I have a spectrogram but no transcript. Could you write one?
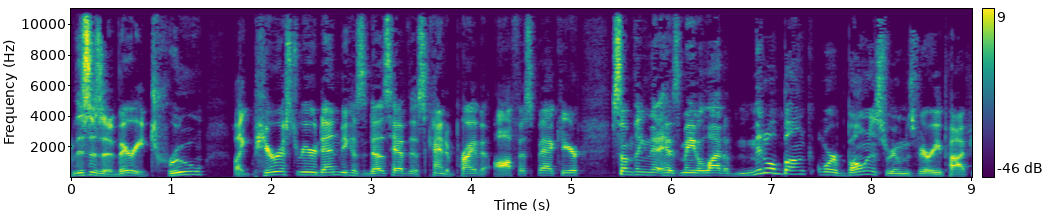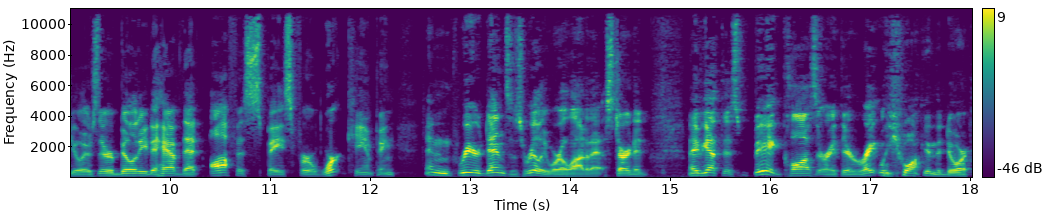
this is a very true, like purist rear den because it does have this kind of private office back here. Something that has made a lot of middle bunk or bonus rooms very popular is their ability to have that office space for work camping and rear dens is really where a lot of that started. Now you've got this big closet right there, right when you walk in the door.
